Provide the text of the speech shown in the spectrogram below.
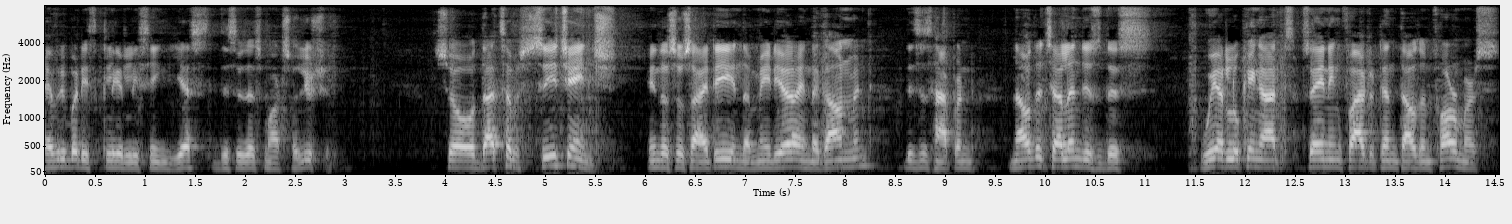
everybody is clearly seeing, yes, this is a smart solution. So that's a sea change in the society, in the media, in the government, this has happened. Now the challenge is this, we are looking at training five to ten thousand farmers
